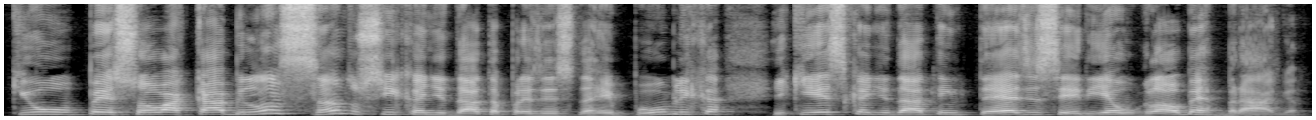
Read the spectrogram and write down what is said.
que o PSOL acabe lançando sim candidato à presidência da República e que esse candidato em tese seria o Glauber Braga.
